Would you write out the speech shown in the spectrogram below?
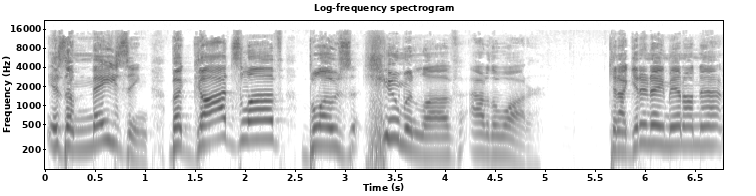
is amazing, but God's love blows human love out of the water. Can I get an amen on that?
